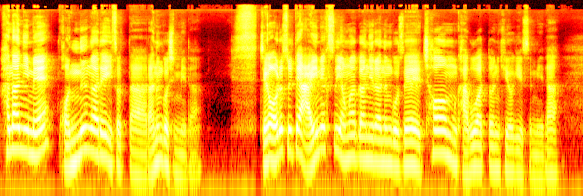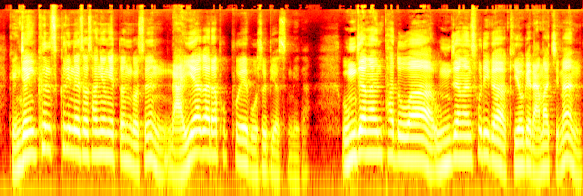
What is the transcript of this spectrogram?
하나님의 권능 아래 있었다라는 것입니다. 제가 어렸을 때 아이맥스 영화관이라는 곳에 처음 가보았던 기억이 있습니다. 굉장히 큰 스크린에서 상영했던 것은 나이아가라 폭포의 모습이었습니다. 웅장한 파도와 웅장한 소리가 기억에 남았지만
